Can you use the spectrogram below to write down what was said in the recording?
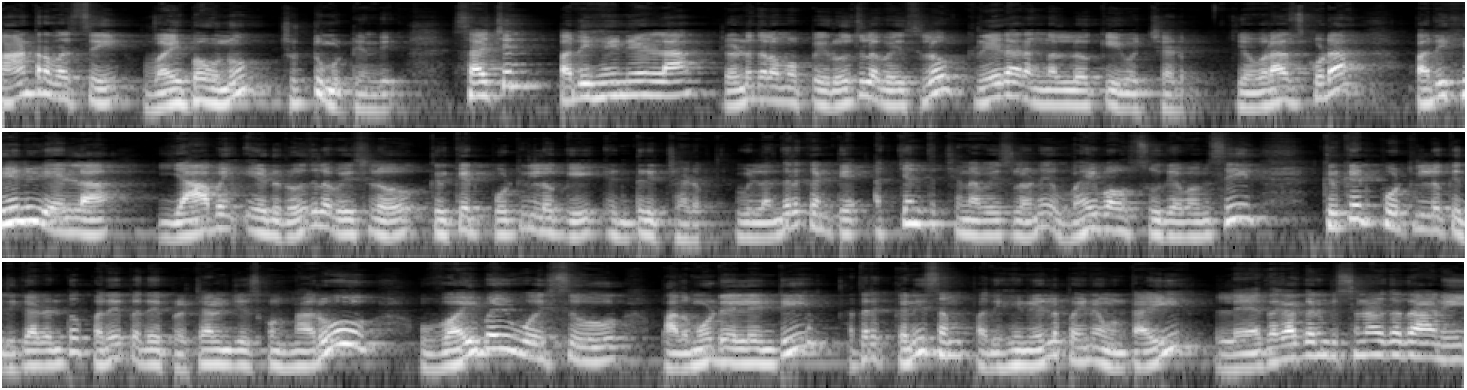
కాంట్రవర్సీ వైభవ్ను చుట్టుముట్టింది. సచిన్ పదిహేనేళ్ళ రెండు వందల ముప్పై రోజుల వయసులో క్రీడారంగంలోకి వచ్చాడు. యువరాజ్ కూడా పదిహేను ఏళ్ళ యాభై ఏడు రోజుల వయసులో క్రికెట్ పోటీల్లోకి ఎంట్రీ ఇచ్చాడు. వీళ్ళందరికంటే అత్యంత చిన్న వయసులోనే వైభవ్ సూర్యవంశీ క్రికెట్ పోటీల్లోకి దిగాడంటూ పదే పదే ప్రచారం చేసుకుంటున్నారు. వైభవ్ వయసు పదమూడేళ్ళేంటి? అతనికి కనీసం పదిహేనేళ్ళ పైన ఉంటాయి. లేతగా కనిపిస్తున్నాడు కదా అని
